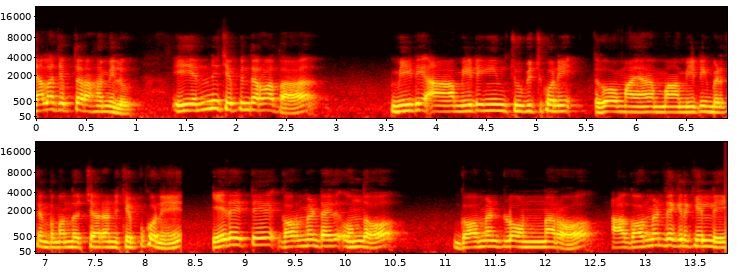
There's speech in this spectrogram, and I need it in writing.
చాలా చెప్తారు హామీలు. ఇవన్నీ చెప్పిన తర్వాత మీటింగ్ ఆ మీటింగ్ చూపించుకొని ఇగో మా మా మీటింగ్ పెడితే ఇంతమంది వచ్చారని చెప్పుకొని ఏదైతే గవర్నమెంట్ అయితే ఉందో గవర్నమెంట్లో ఉన్నారో ఆ గవర్నమెంట్ దగ్గరికి వెళ్ళి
